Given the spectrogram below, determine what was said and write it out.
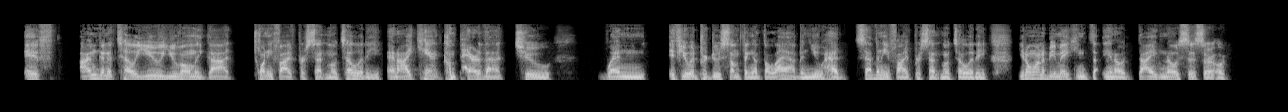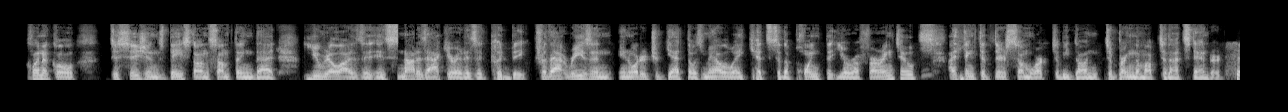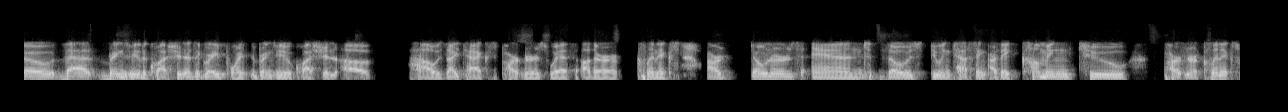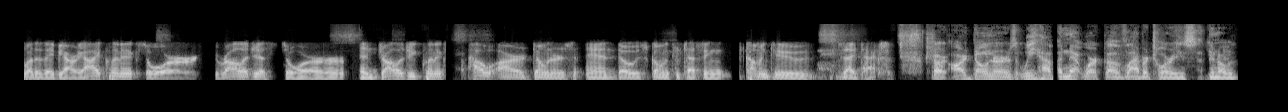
if I'm going to tell you, you've only got 25% motility, and I can't compare that to when if you had produced something at the lab and you had 75% motility, you don't want to be making, you know, diagnosis or, or clinical decisions based on something that you realize is not as accurate as it could be. For that reason, in order to get those mail away kits to the point that you're referring to, I think that there's some work to be done to bring them up to that standard. So that brings me to the question. It's a great point. It brings me to a question of how Xytex partners with other clinics are donors and those doing testing are they coming to partner clinics whether they be rei clinics or urologists or andrology clinics? How are donors and those going through testing coming to Xytex sure. Our donors we have a network of laboratories you know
